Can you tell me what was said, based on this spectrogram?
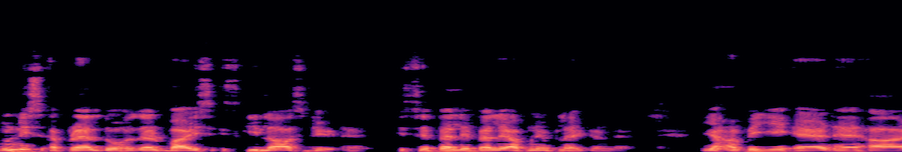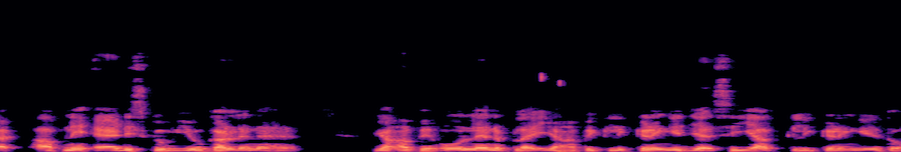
19 अप्रैल 2022 इसकी लास्ट डेट है। इससे पहले पहले आपने अप्लाई करना है। यहाँ पे ये ऐड है आ, आपने ऐड इसको व्यू कर लेना है। यहाँ पे ऑनलाइन अप्लाई यहाँ पे क्लिक करेंगे। जैसे ही आप क्लिक करेंगे तो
